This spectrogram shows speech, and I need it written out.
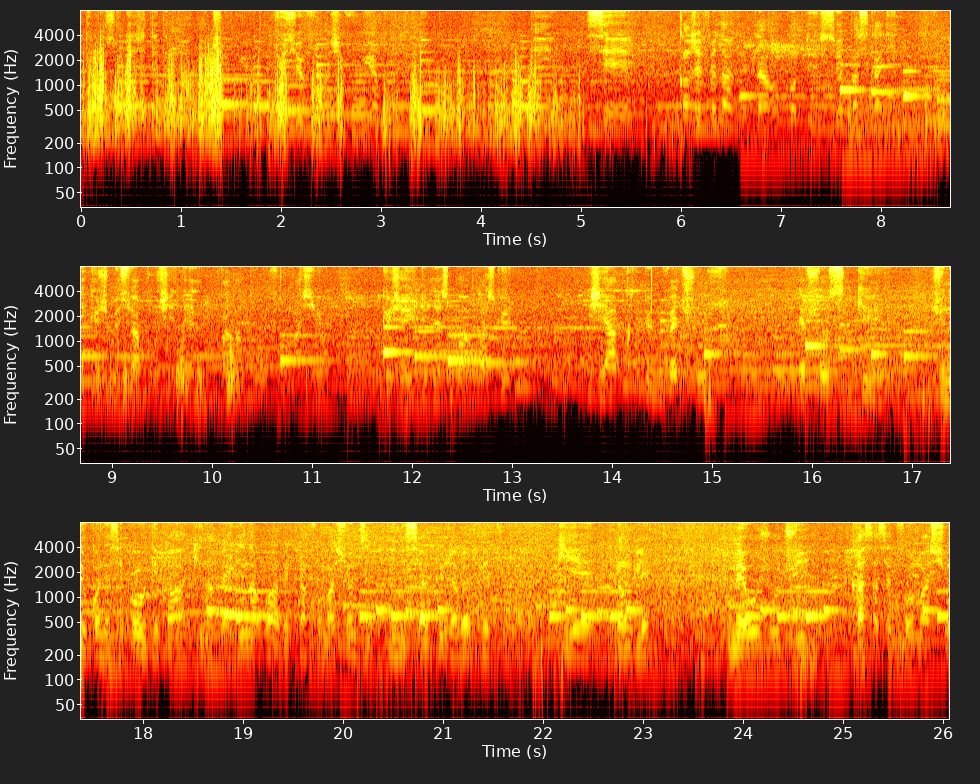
déconsolé, j'étais tellement abattu que plusieurs fois j'ai voulu abandonner. Et c'est quand j'ai fait la, rencontre de Sœur Pascaline et que je me suis approché d'elle par rapport aux formations que j'ai eu de l'espoir parce que j'ai appris de nouvelles choses des choses que je ne connaissais pas au départ, qui n'avaient rien à voir avec la formation initiale que j'avais faite, qui est l'anglais. Mais aujourd'hui, grâce à cette formation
